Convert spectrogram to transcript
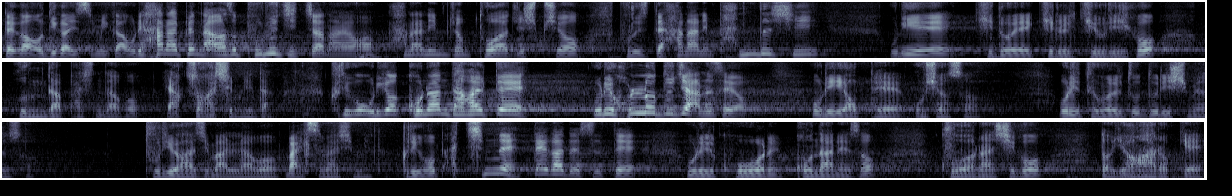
때가 어디가 있습니까? 우리 하나님 앞에 나가서 부르짖잖아요. 하나님 좀 도와주십시오. 부르짖을 때 하나님 반드시 우리의 기도에 귀를 기울이시고 응답하신다고 약속하십니다. 그리고 우리가 고난 당할 때 우리 홀로 두지 않으세요. 우리 옆에 오셔서 우리 등을 두드리시면서 두려워하지 말라고 말씀하십니다. 그리고 마침내 때가 됐을 때 우리를 고난에서 구원하시고 또 영화롭게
